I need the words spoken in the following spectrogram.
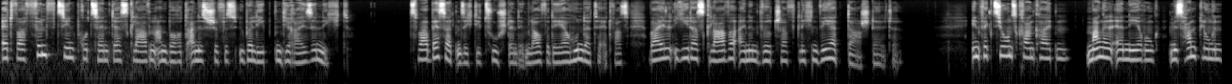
Etwa 15 Prozent der Sklaven an Bord eines Schiffes überlebten die Reise nicht. Zwar besserten sich die Zustände im Laufe der Jahrhunderte etwas, weil jeder Sklave einen wirtschaftlichen Wert darstellte. Infektionskrankheiten, Mangelernährung, Misshandlungen,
